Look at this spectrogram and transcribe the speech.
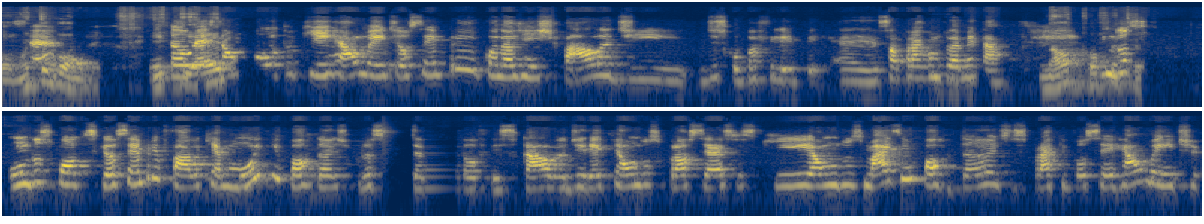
Muito certo? bom. E, então, e esse aí... é um ponto que realmente eu sempre, quando a gente fala de. Desculpa, Felipe, é, só para complementar. Não, um dos, um dos pontos que eu sempre falo que é muito importante para o setor fiscal, eu diria que é um dos processos que é um dos mais importantes para que você realmente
